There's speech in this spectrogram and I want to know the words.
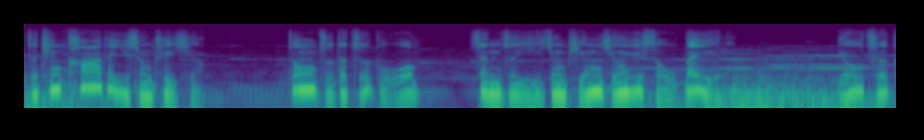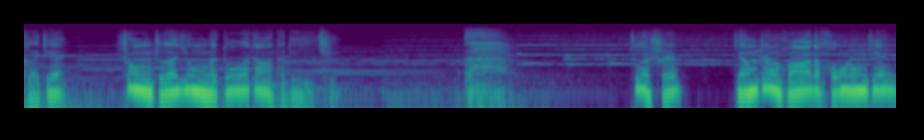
只听“咔”的一声脆响，中指的指骨甚至已经平行于手背了。由此可见，宋哲用了多大的力气。啊！这时，蒋振华的喉咙间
